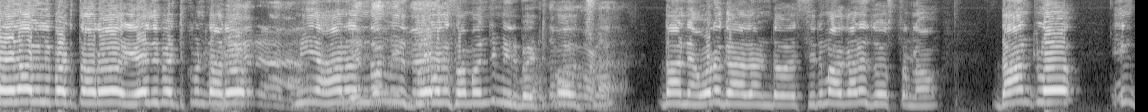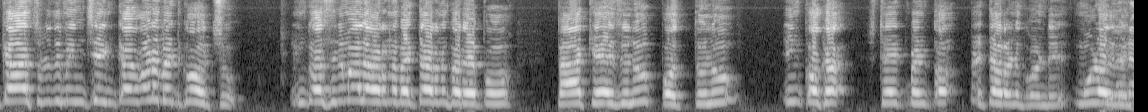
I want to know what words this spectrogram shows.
డైలాగులు పెడతారో ఏది పెట్టుకుంటారో మీ ఆనందం మీ దూరకు సంబంధించి మీరు పెట్టుకోవచ్చు. దాన్ని ఎవడు కాదండో సినిమాగానే చూస్తున్నాం. దాంట్లో ఇంకా శృతి మించి ఇంకా కూడా పెట్టుకోవచ్చు. ఇంకో సినిమాలు ఎవరైనా పెట్టారనుకో రేపు ప్యాకేజీలు పొత్తులు ఇంకొక స్టేట్మెంట్తో పెట్టారనుకోండి మూడోది కానీ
